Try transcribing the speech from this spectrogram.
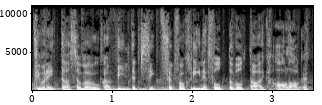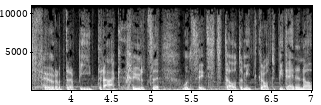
Simonetta Samaruga will den Besitzer von kleinen Photovoltaikanlagen die Förderbeiträge kürzen und setzt damit gerade bei denen an,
